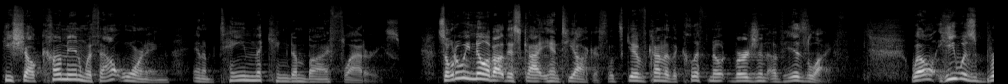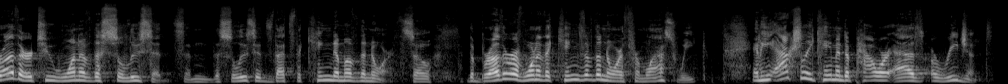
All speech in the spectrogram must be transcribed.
He shall come in without warning and obtain the kingdom by flatteries. So, what do we know about this guy, Antiochus? Let's give kind of the Cliff Note version of his life. Well, he was brother to one of the Seleucids, and the Seleucids, that's the kingdom of the north. So, the brother of one of the kings of the north from last week. And he actually came into power as a regent.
